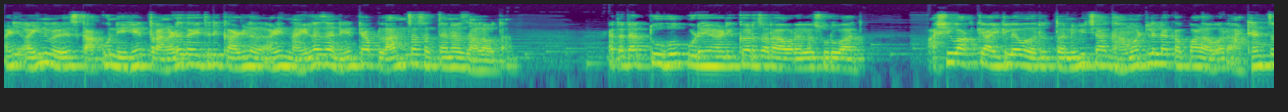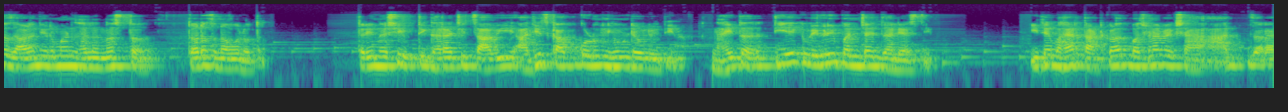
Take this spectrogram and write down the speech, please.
आणि ऐन वेळेस काकूने हे त्रांगडं काहीतरी काढलं आणि नाईलाजाने त्या प्लानचा सत्यानाश झाला होता. आता त्यात तू हो पुढे आणि कर जरा आवरायला सुरुवात. अशी वाक्य ऐकल्यावर तन्वीच्या घामटलेल्या कपाळावर आठ्यांचं जाळं निर्माण झालं नसतं तरच नवल होतं. तरी नशीब ती घराची चावी आधीच काकूकडून घेऊन ठेवली होती नाहीतर ती एक वेगळी पंचायत झाली असती. इथे बाहेर ताटकळत बसण्यापेक्षा आज जरा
